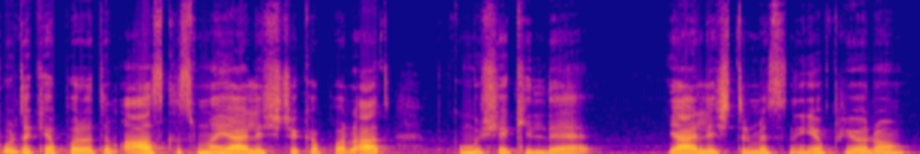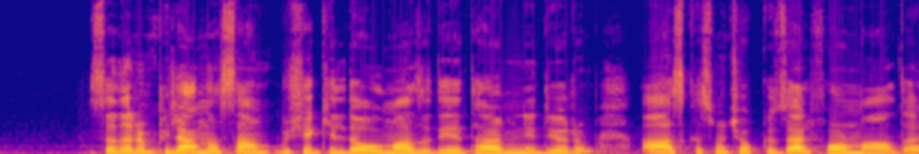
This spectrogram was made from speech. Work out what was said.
Buradaki aparatım ağız kısmına yerleşecek aparat. Bakın bu şekilde yerleştirmesini yapıyorum. Sanırım planlasam bu şekilde olmazdı diye tahmin ediyorum. Ağız kısmı çok güzel form aldı.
